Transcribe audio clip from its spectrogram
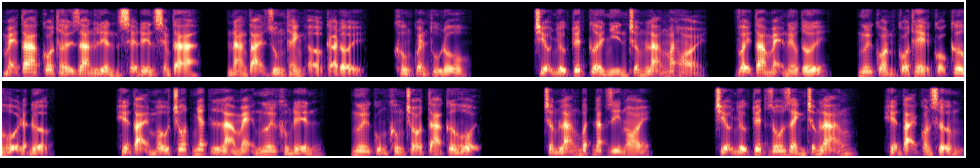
mẹ ta có thời gian liền sẽ đến xem ta, nàng tại Dung Thành ở cả đời, không quen thủ đô. Triệu Nhược Tuyết cười nhìn Trầm Lãng mắt hỏi, vậy ta mẹ nếu tới, ngươi còn có thể có cơ hội đạt được. Hiện tại mấu chốt nhất là mẹ ngươi không đến, ngươi cũng không cho ta cơ hội. Trầm Lãng bất đắc dĩ nói. Triệu Nhược Tuyết dỗ dành Trầm Lãng, hiện tại còn sớm,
